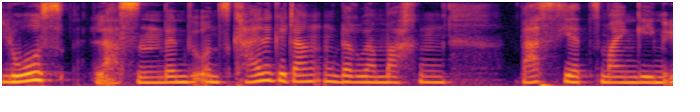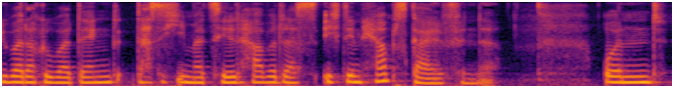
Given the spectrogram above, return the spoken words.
loslassen, wenn wir uns keine Gedanken darüber machen, was jetzt mein Gegenüber darüber denkt, dass ich ihm erzählt habe, dass ich den Herbst geil finde. Und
